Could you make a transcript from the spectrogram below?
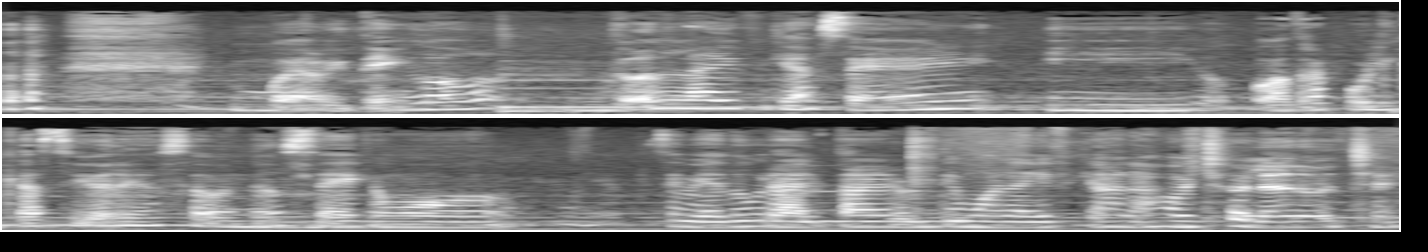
bueno, y tengo dos live que hacer y otras publicaciones, o no sé, cómo se ve a durar para el último live que es a las 8 de la noche.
